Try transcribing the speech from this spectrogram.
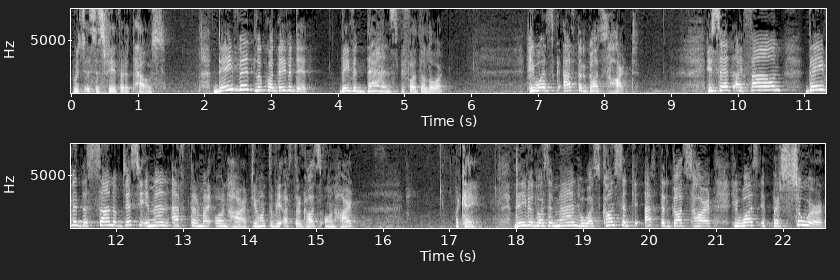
which is his favorite house. David, look what David did. David danced before the Lord. He was after God's heart. He said, I found David, the son of Jesse, a man after my own heart. You want to be after God's own heart? Okay. David was a man who was constantly after God's heart. He was a pursuer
